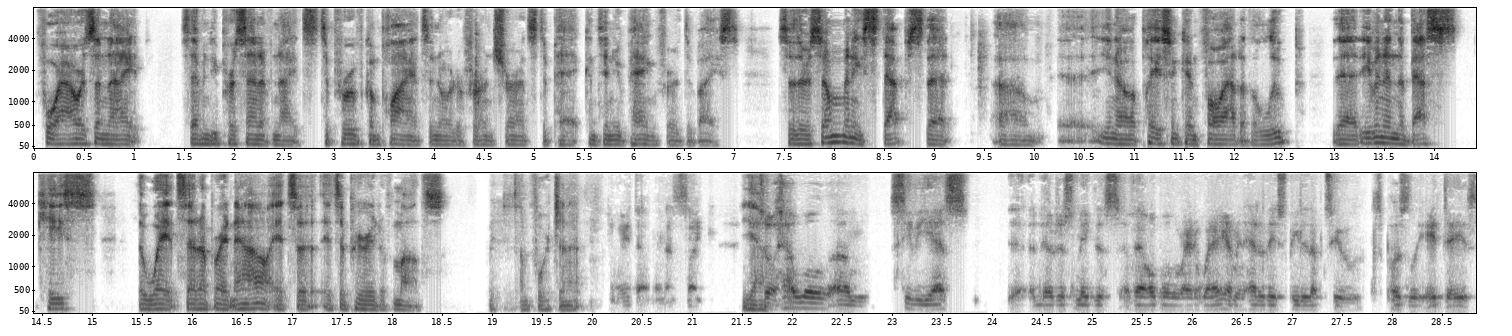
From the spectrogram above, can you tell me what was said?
four hours a night 70% of nights to prove compliance in order for insurance to pay continue paying for a device so there's so many steps that um, uh, you know a patient can fall out of the loop that even in the best case the way it's set up right now it's a it's a period of months which is unfortunate. That long. That's like Yeah. So how will um, CVS? uh, They'll just make this available right away. I mean, how do they speed it up to supposedly eight days?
